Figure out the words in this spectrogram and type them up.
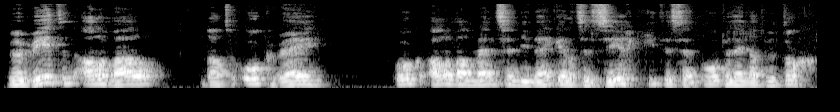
We weten allemaal dat ook wij, ook allemaal mensen die denken dat ze zeer kritisch en open zijn, dat we toch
